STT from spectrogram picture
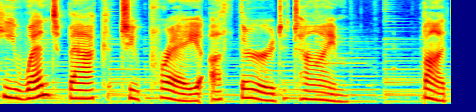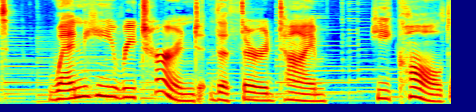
He went back to pray a third time. But when he returned the third time, he called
